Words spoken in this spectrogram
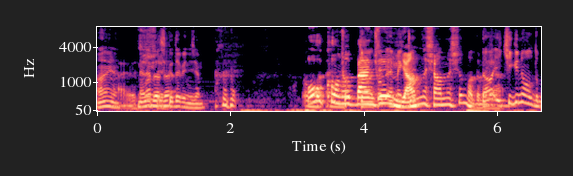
Aynen. Evet. Neden Burada da- bisiklete bineceğim? O Ondan- konu Çok ya, bence çok emekli. yanlış anlaşılmadı mı? Daha ya? iki gün oldu.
